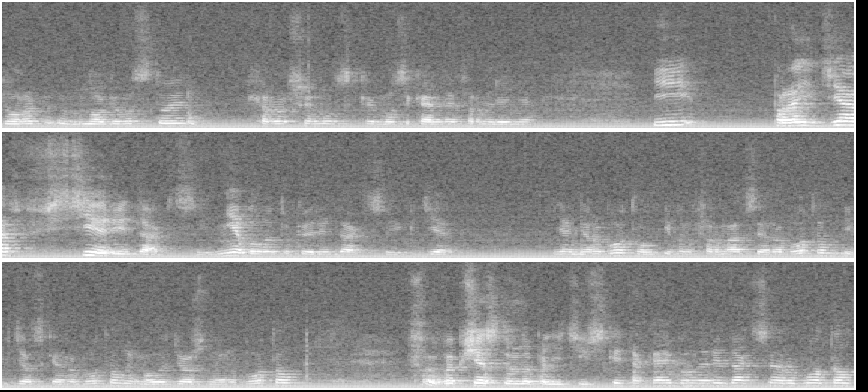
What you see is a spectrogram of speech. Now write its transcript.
дорого, многого стоит. Хорошая музыка, музыкальное оформление. И пройдя все редакции, не было такой редакции, где я не работал, и в информации работал, и в детской работал, и в молодежной работал, в, общественно-политической такая была редакция работал.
